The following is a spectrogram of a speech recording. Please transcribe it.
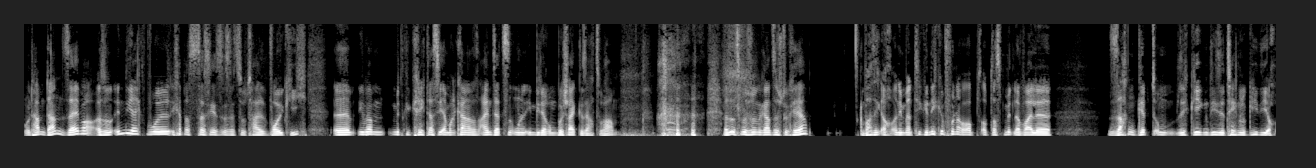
Und haben dann selber, also indirekt wohl, ich habe das, das jetzt ist jetzt total wolkig, äh, über mitgekriegt, dass die Amerikaner das einsetzen, ohne ihm wiederum Bescheid gesagt zu haben. das ist wohl schon ein ganzes Stück her. Was ich auch in dem Artikel nicht gefunden habe, ob, ob das mittlerweile Sachen gibt, um sich gegen diese Technologie, die auch,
